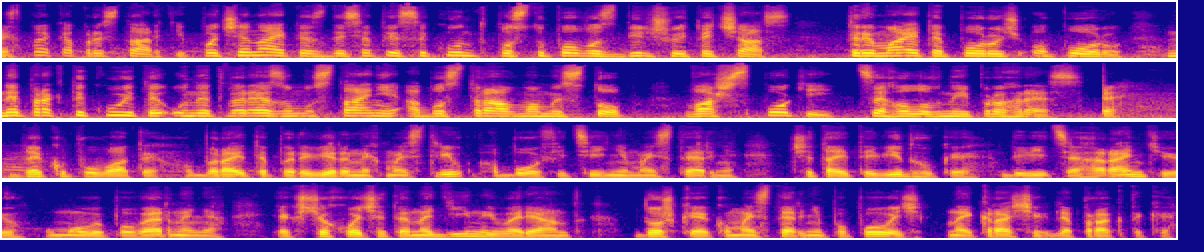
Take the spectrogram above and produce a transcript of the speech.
Безпека при старті. Починайте з 10 секунд, поступово збільшуйте час. Тримайте поруч опору. Не практикуйте у нетверезому стані або з травмами стоп. Ваш спокій це головний прогрес. Де купувати? Обирайте перевірених майстрів або офіційні майстерні. Читайте відгуки, дивіться гарантію, умови повернення. Якщо хочете надійний варіант, дошки екомайстерні Попович найкращих для практики.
